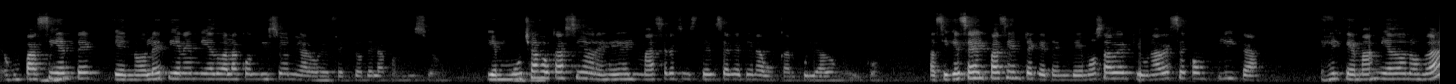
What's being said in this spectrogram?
Es un paciente que no le tiene miedo a la condición ni a los efectos de la condición. Y en muchas ocasiones es el más resistencia que tiene a buscar cuidado médico. Así que ese es el paciente que tendemos a ver que una vez se complica, es el que más miedo nos da,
